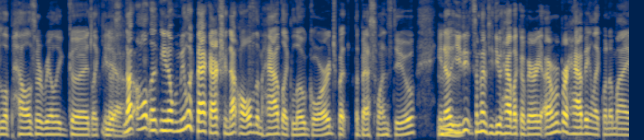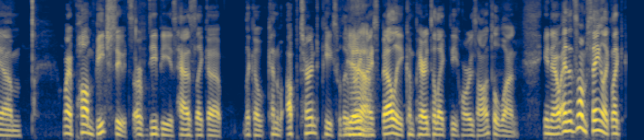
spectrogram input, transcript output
The lapels are really good. Like you know, Yeah. not all you know. When we look back, actually, not all of them have like low gorge, but the best ones do. You know, you do sometimes you do have like a very. I remember having like one of my um my Palm Beach suits or DBs has like a like a kind of upturned peaks with a very Yeah. nice belly compared to like the horizontal one, you know. And that's what I'm saying. Like like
